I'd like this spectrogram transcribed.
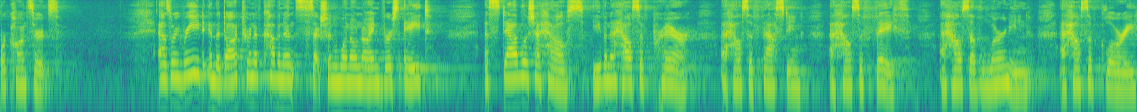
or concerts. As we read in the Doctrine of Covenants, section 109, verse 8, establish a house, even a house of prayer, a house of fasting, a house of faith, a house of learning, a house of glory,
